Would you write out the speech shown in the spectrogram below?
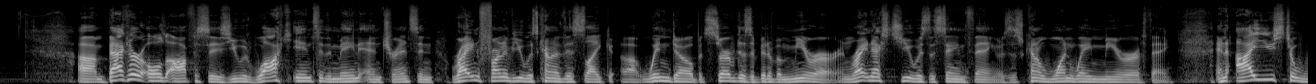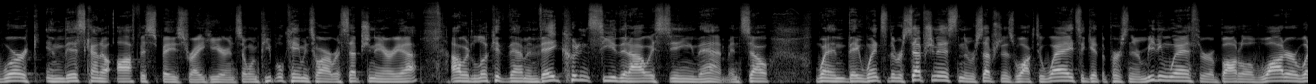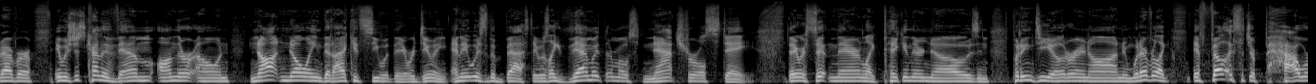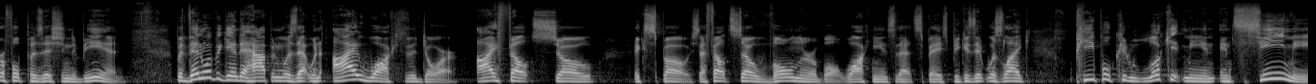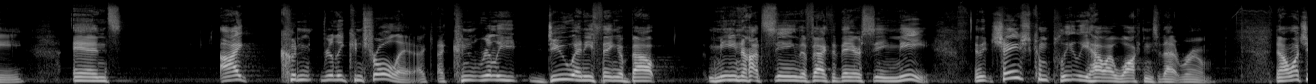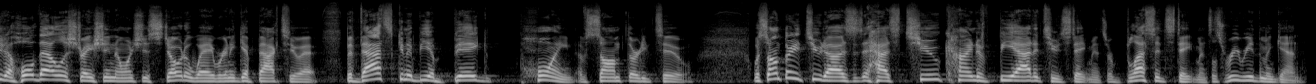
Um, back at our old offices, you would walk into the main entrance, and right in front of you was kind of this like uh, window, but served as a bit of a mirror. And right next to you was the same thing. It was this kind of one way mirror thing. And I used to work in this kind of office space right here. And so when people came into our reception area, I would look at them, and they couldn't see that I was seeing them. And so when they went to the receptionist and the receptionist walked away to get the person they're meeting with or a bottle of water or whatever, it was just kind of them on their own, not knowing that I could see what they were doing. And it was the best. It was like them at their most natural state. They were sitting there and like picking their nose and putting deodorant on and whatever. Like it felt like such a powerful position to be in. But then what began to happen was that when I walked through the door, I felt so exposed. I felt so vulnerable walking into that space because it was like, people could look at me and, and see me, and I couldn't really control it. I, I couldn't really do anything about me not seeing the fact that they are seeing me. And it changed completely how I walked into that room. Now, I want you to hold that illustration. I want you to stow it away. We're going to get back to it. But that's going to be a big point of Psalm 32. What Psalm 32 does is it has two kind of beatitude statements or blessed statements. Let's reread them again.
